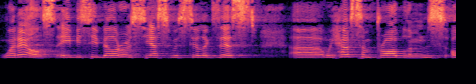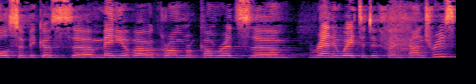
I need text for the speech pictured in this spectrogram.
what else? ABC Belarus, yes, we still exist. Uh, we have some problems also because uh, many of our com- comrades um, ran away to different countries.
